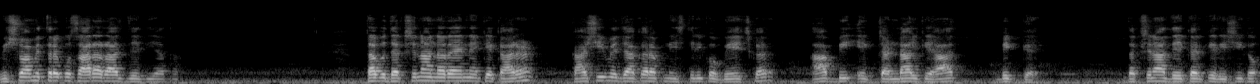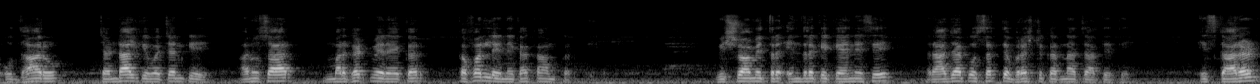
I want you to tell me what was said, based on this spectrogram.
विश्वामित्र को सारा राज दे दिया था। तब दक्षिणा न रहने के कारण काशी में जाकर अपनी स्त्री को बेचकर आप भी एक चंडाल के हाथ बिक गए। दक्षिणा देकर के ऋषि का उद्धार हो। चंडाल के वचन के अनुसार मरघट में रहकर कफन लेने का काम करते हैं। विश्वामित्र इंद्र के कहने से राजा को सत्य भ्रष्ट करना चाहते थे। इस कारण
